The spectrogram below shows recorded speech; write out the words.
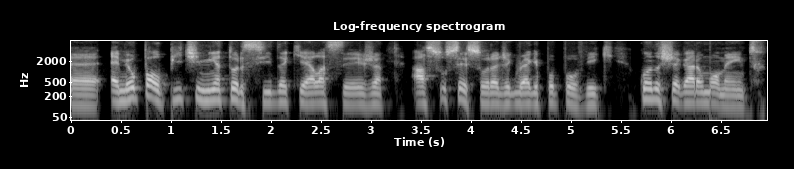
é, é, meu palpite e minha torcida que ela seja a sucessora de Greg Popovic quando chegar o momento.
